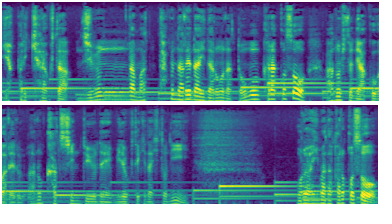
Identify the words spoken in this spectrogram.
やっぱりキャラクター自分が全くなれないだろうなと思うからこそあの人に憧れるあの勝新というね魅力的な人に俺は今だからこそ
